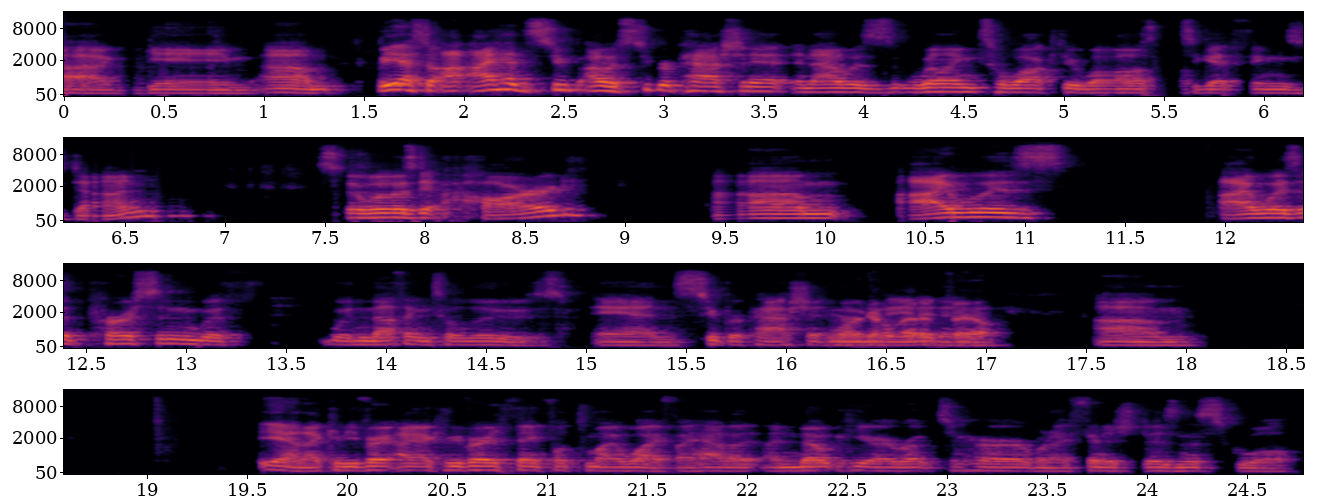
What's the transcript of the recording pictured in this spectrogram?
uh, game. Um, but yeah, so I, I, had super, I was super passionate and I was willing to walk through walls to get things done. So was it hard? Um, I was, I was a person with with nothing to lose and super passionate, motivated. And, um, yeah, and I can be very, I can be very thankful to my wife. I have a, a note here I wrote to her when I finished business school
